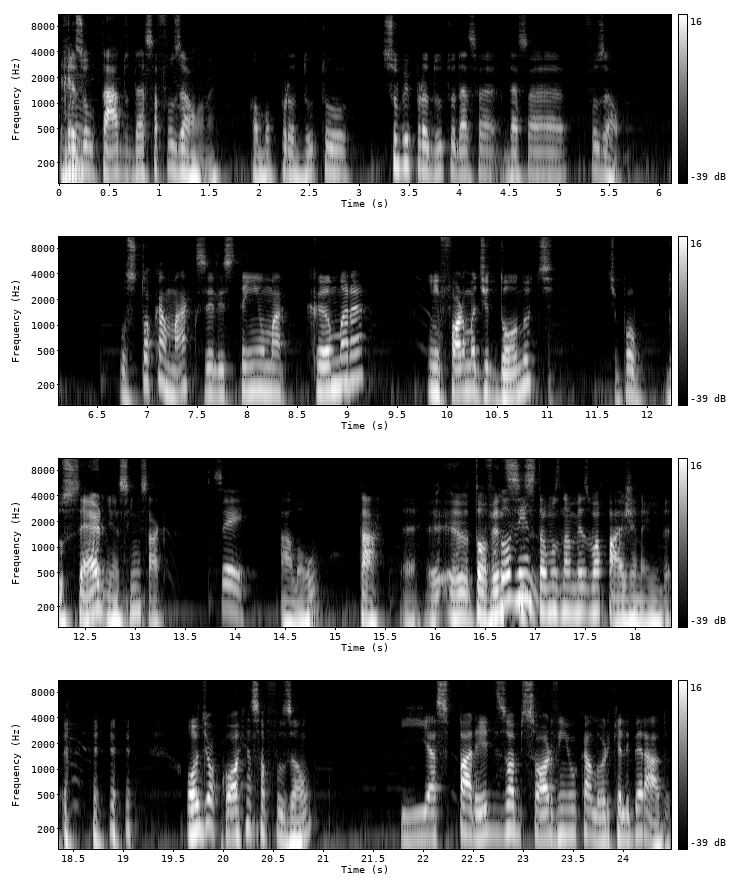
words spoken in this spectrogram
resultado dessa fusão, né? Como produto subproduto dessa, dessa fusão. Os tokamaks, eles têm uma câmara em forma de donut, tipo do CERN, assim, saca? Sei. Alô? Tá, é, eu tô vendo tô se estamos na mesma página ainda. Onde ocorre essa fusão e as paredes absorvem o calor que é liberado.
